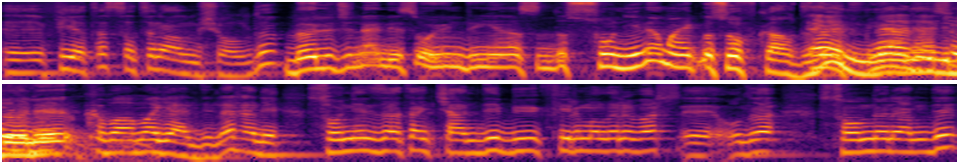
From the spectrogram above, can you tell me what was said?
e, fiyata satın almış oldu. Böylece neredeyse oyun dünyasında Sony ve Microsoft kaldı değil Evet, mi? Yani neredeyse hani öyle böyle kıvama geldiler. Hani Sony'nin zaten kendi büyük firmaları var. E, o da son dönemde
